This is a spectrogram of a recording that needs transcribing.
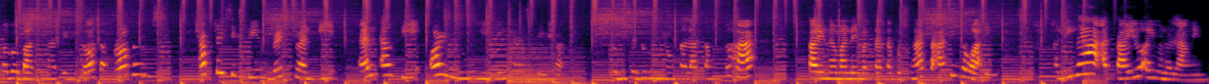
Mababasa natin ito sa Proverbs chapter 16 verse 20 NLT or New Living Translation. So, bisaduhin niyo ang talatang ito ha. Tayo naman ay magtatapos nga sa ating gawain. Halina at tayo ay manalangin.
